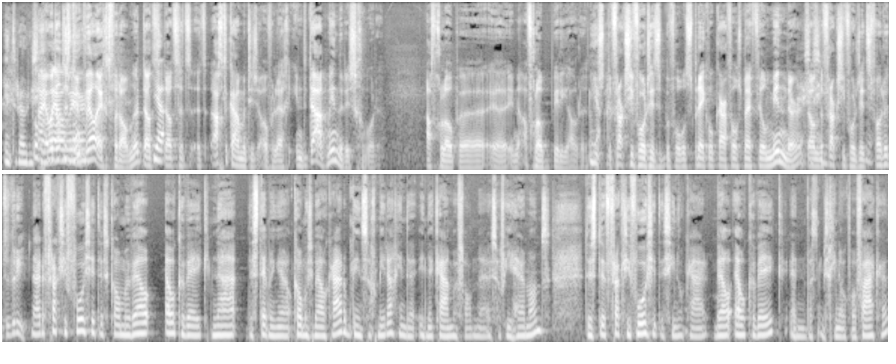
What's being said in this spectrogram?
introduceren. Nou ja, maar dat is natuurlijk wel echt veranderd. Dat, ja. dat het, het achterkamertjesoverleg inderdaad minder is geworden. Afgelopen, uh, in de afgelopen periode. Dus ja. de fractievoorzitters bijvoorbeeld spreken elkaar volgens mij veel minder dan de fractievoorzitters ja. van Rutte 3. Nou, de fractievoorzitters komen wel elke week na de stemmingen komen ze bij elkaar op dinsdagmiddag in de, in de kamer van uh, Sofie Hermans. Dus de fractievoorzitters zien elkaar wel elke week en was misschien ook wel vaker.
